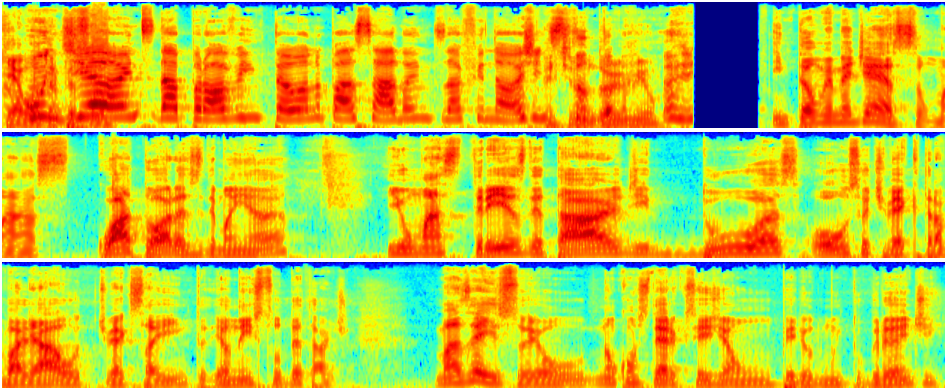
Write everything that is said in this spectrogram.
que é outra um pessoa. dia antes da prova, então, ano passado, antes da final, a gente, A gente não estudou. dormiu. A gente- Então, minha média é essa: umas 4 horas de manhã e umas 3 de tarde, duas. Ou se eu tiver que trabalhar ou tiver que sair, eu nem estudo de tarde. Mas é isso, eu não considero que seja um período muito grande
